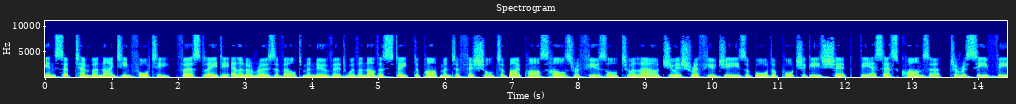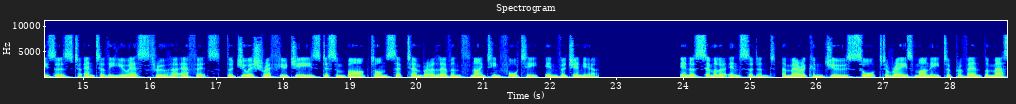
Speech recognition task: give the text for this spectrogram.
In September 1940, First Lady Eleanor Roosevelt maneuvered with another State Department official to bypass Hull's refusal to allow Jewish refugees aboard a Portuguese ship, the SS Quanza, to receive visas to enter the U.S. through her efforts. The Jewish refugees disembarked on September 11, 1940, in Virginia. In a similar incident, American Jews sought to raise money to prevent the mass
